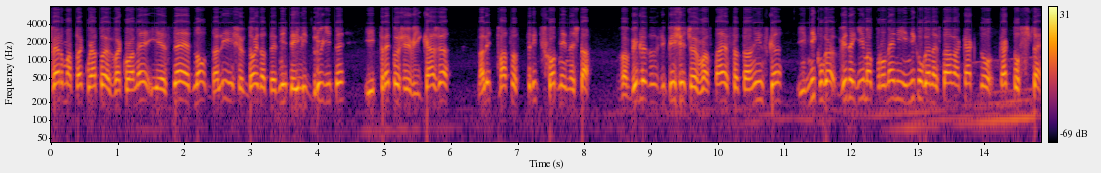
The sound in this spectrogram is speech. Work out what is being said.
фермата, която е заклане и е все едно дали ще дойдат едните или другите. И трето ще ви кажа, Нали? Това са три сходни неща. В Библията си пише, че властта е сатанинска и никога, винаги има промени и никога не става както, както ще.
